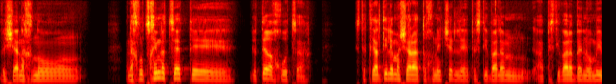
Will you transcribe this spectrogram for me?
ושאנחנו אנחנו צריכים לצאת אה, יותר החוצה. הסתכלתי למשל על התוכנית של פסטיבל, הפסטיבל הבינלאומי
